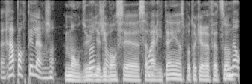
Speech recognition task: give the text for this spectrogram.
rapporté l'argent. Mon Dieu, Bonne il y a des bons sa- samaritains. hein, C'est pas toi qui aurais fait ça? Non.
